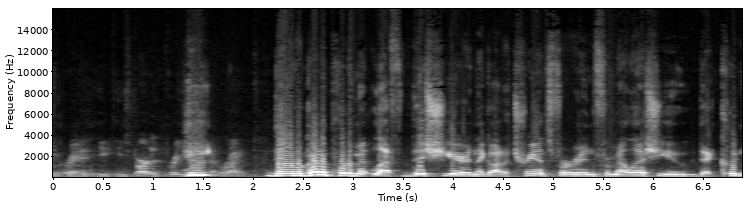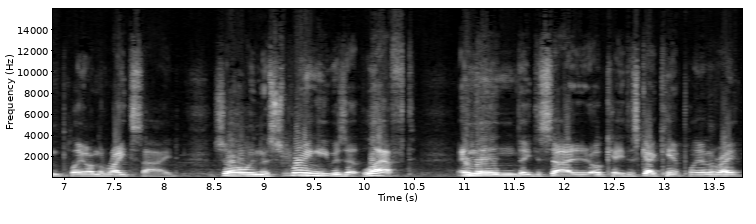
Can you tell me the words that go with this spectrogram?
I mean, he, he started three years He, at right. they were going to put him at left this year, and they got a transfer in from LSU that couldn't play on the right side. So in the spring, he was at left, and then they decided, okay, this guy can't play on the right.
